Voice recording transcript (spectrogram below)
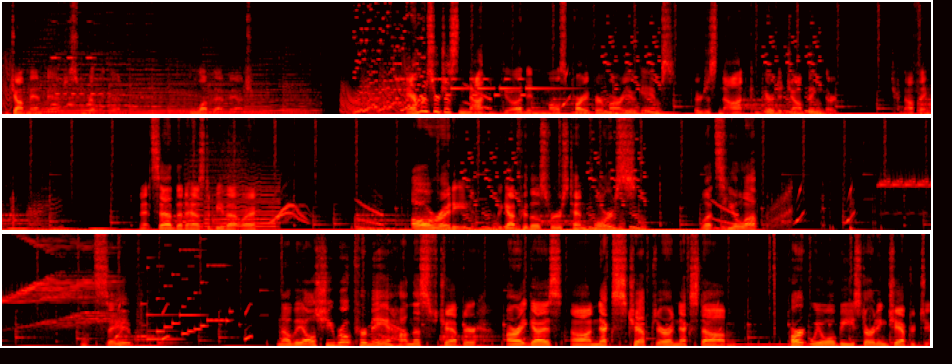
Jumpman badge is really good. Love that badge. Hammers are just not good in most Paper Mario games. They're just not. Compared to jumping, they're, they're nothing. And it's sad that it has to be that way. Alrighty. We got through those first 10 floors. Let's heal up. Let's save. Now be all she wrote for me on this chapter. Alright guys, uh, next chapter, or next, um, part, we will be starting chapter 2.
